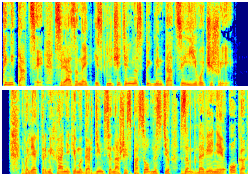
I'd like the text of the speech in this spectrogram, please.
к имитации, связанной исключительно с пигментацией его чешуи. В электромеханике мы гордимся нашей способностью за мгновение ока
